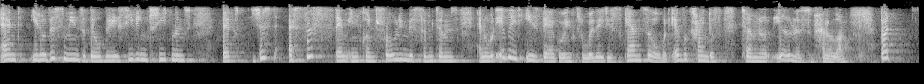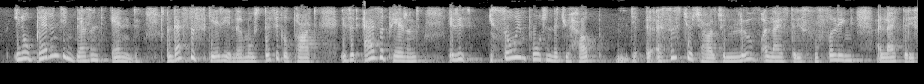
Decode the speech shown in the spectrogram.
And, you know, this means that they will be receiving treatments that just assists them in controlling the symptoms and whatever it is they are going through, whether it is cancer or whatever kind of terminal illness, subhanAllah. But you know, parenting doesn't end. And that's the scary and the most difficult part is that as a parent, it is so important that you help uh, assist your child to live a life that is fulfilling, a life that is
